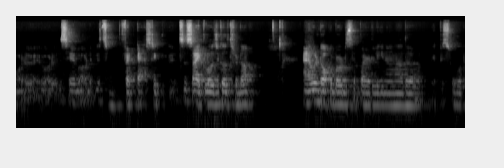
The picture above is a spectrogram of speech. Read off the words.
what, do I, what do I say about it? It's fantastic. It's a psychological thriller. And I will talk about it separately in another episode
